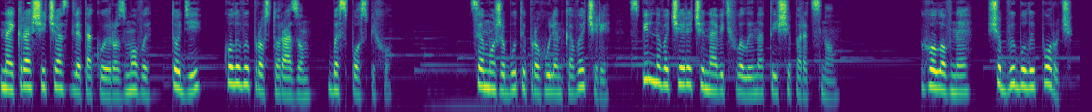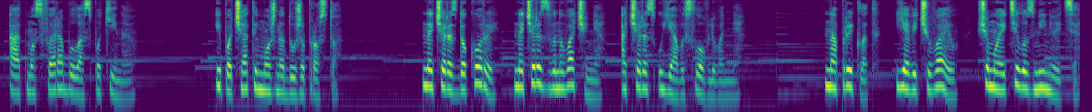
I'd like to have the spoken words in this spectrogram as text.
найкращий час для такої розмови тоді, коли ви просто разом, без поспіху. Це може бути прогулянка ввечері, спільна вечеря чи навіть хвилина тиші перед сном. Головне, щоб ви були поруч, а атмосфера була спокійною. І почати можна дуже просто. Не через докори, не через звинувачення, а через уяви словлювання. Наприклад, я відчуваю, що моє тіло змінюється,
